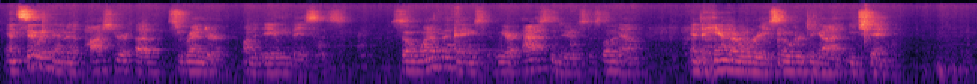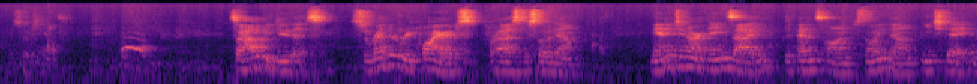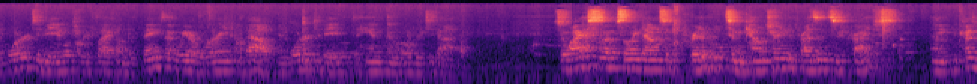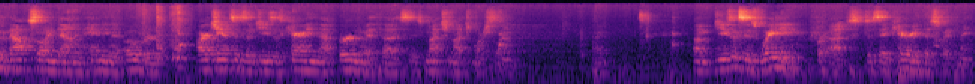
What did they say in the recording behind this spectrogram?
and sit with him in a posture of surrender on a daily basis. So, one of the things that we are asked to do is to slow down and to hand our worries over to God each day. So, how do we do this? Surrender requires for us to slow down. Managing our anxiety depends on slowing down each day in order to be able to reflect on the things that we are worrying about in order to be able to hand them over to God. So, why is slowing down so critical to encountering the presence of Christ? Um, because without slowing down and handing it over, our chances of Jesus carrying that burden with us is much, much more slim. Right? Um, Jesus is waiting for us to say, Carry this with me.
